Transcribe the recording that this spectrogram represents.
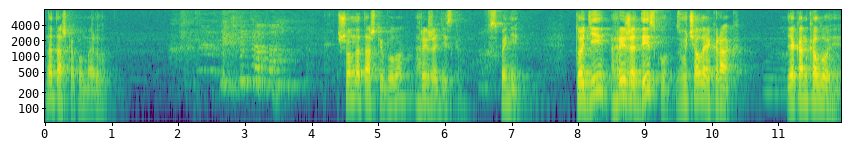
Наташка померла. Що в Наташки було? Грижа диска в спині. Тоді грижа диску звучала як рак, як онкологія.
